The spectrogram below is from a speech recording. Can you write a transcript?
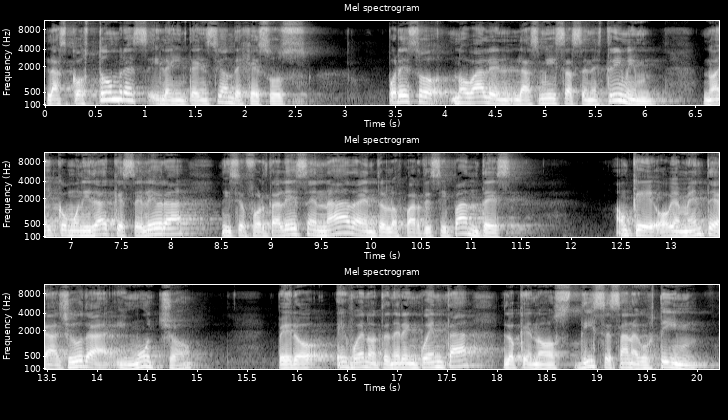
las costumbres y la intención de Jesús. Por eso no valen las misas en streaming. No hay comunidad que celebra ni se fortalece nada entre los participantes, aunque obviamente ayuda y mucho. Pero es bueno tener en cuenta lo que nos dice San Agustín.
